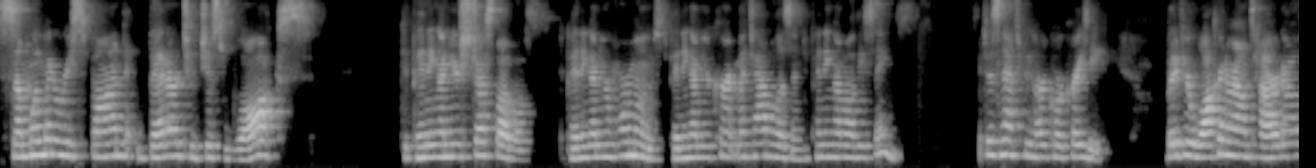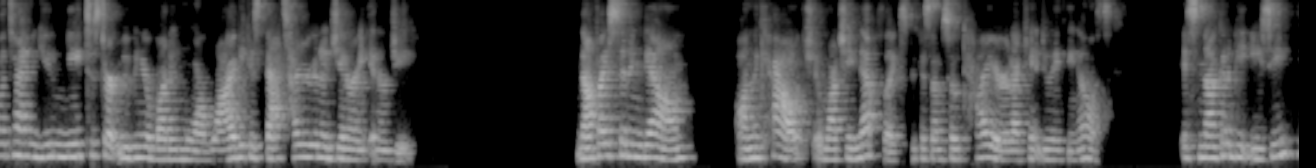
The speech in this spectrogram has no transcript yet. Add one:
Some women respond better to just walks, depending on your stress levels, depending on your hormones, depending on your current metabolism, depending on all these things. It doesn't have to be hardcore crazy. But if you're walking around tired all the time, you need to start moving your body more. Why? Because that's how you're going to generate energy. Not by sitting down on the couch and watching Netflix because I'm so tired, I can't do anything else. It's not going to be easy,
